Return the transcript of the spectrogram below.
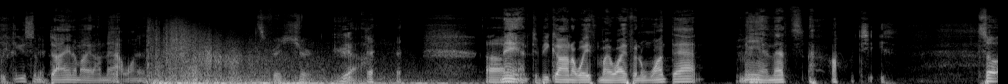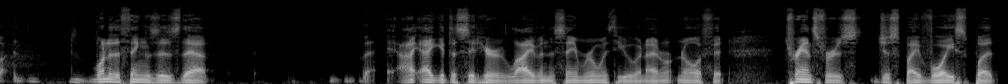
We could use some dynamite on that one. That's for sure. Yeah. Um, man, to be gone away from my wife and want that, man, that's oh jeez. So, one of the things is that I, I get to sit here live in the same room with you, and I don't know if it transfers just by voice, but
